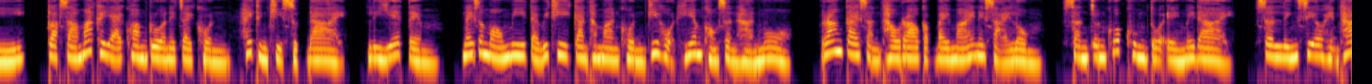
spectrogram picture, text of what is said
นี้ กลับสามารถขยายความกลัวในใจคนให้ถึงขีดสุดได้ ลีเย่เต็ม ในสมองมีแต่วิธีการทำมานคนที่โหดเหี้ยมของเซินหานโม ร่างกายสั่นเทาราวกับใบไม้ในสายลม สั่นจนควบคุมตัวเองไม่ได้เซินหลิงเซียวเห็นท่า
